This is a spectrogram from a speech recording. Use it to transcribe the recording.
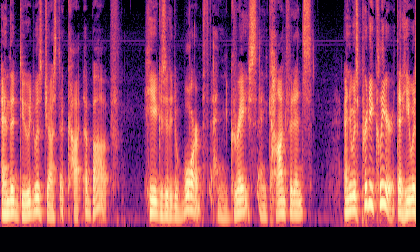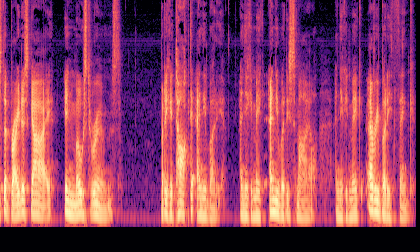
And the dude was just a cut above. He exuded warmth and grace and confidence, and it was pretty clear that he was the brightest guy in most rooms but he could talk to anybody and he could make anybody smile and he could make everybody think.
